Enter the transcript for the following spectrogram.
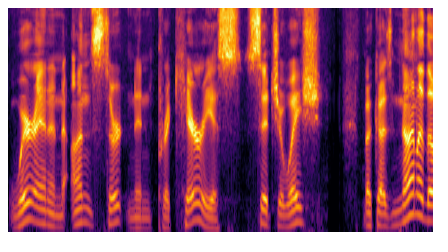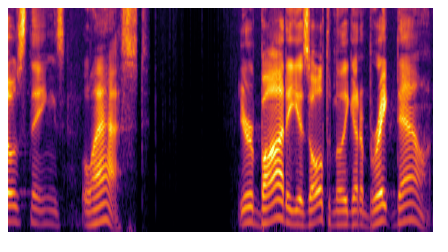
we're in an uncertain and precarious situation because none of those things last. Your body is ultimately going to break down.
